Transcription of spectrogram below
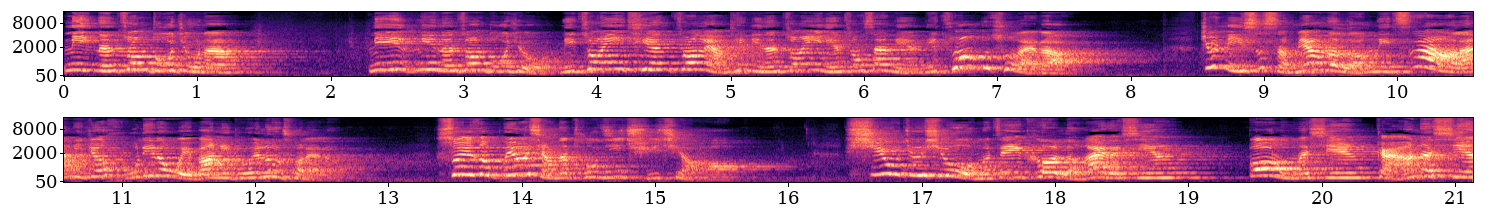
你能装多久呢？你你能装多久？你装一天，装两天，你能装一年，装三年？你装不出来的。就你是什么样的人，你自然而然，你就狐狸的尾巴你都会露出来了。所以说，不要想着投机取巧，修就修我们这一颗仁爱的心、包容的心、感恩的心。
